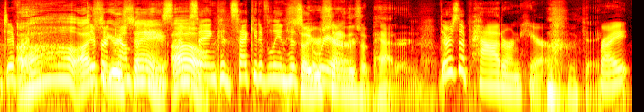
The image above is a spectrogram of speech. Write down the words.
different oh, I different companies. Saying. Oh. I'm saying consecutively in his so career. So you're saying there's a pattern. There's a pattern here. okay. Right?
